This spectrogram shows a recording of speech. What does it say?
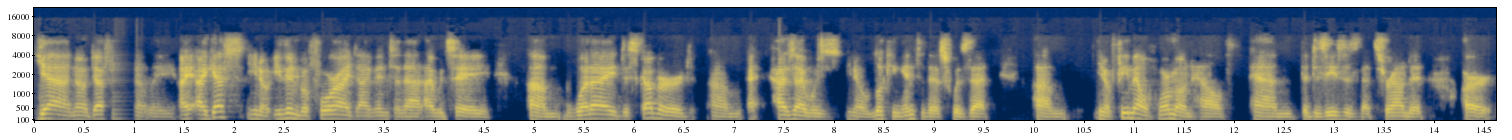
yeah no definitely I, I guess you know even before i dive into that i would say um, what I discovered um, as I was, you know, looking into this was that, um, you know, female hormone health and the diseases that surround it are,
